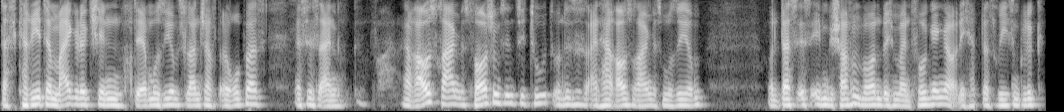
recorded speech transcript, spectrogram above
das karierte Maiglöckchen der Museumslandschaft Europas. Es ist ein herausragendes Forschungsinstitut und es ist ein herausragendes Museum. Und das ist eben geschaffen worden durch meinen Vorgänger und ich habe das Riesenglück,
